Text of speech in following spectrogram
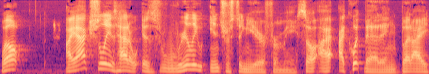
Well, I actually has had a is really interesting year for me. So I, I quit betting, but I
